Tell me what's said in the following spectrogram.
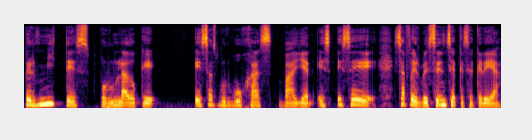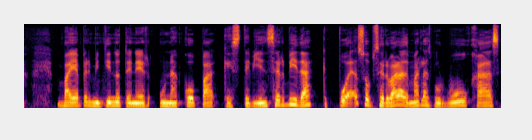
permites, por un lado, que esas burbujas vayan, es, ese, esa efervescencia que se crea, vaya permitiendo tener una copa que esté bien servida, que puedas observar además las burbujas,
